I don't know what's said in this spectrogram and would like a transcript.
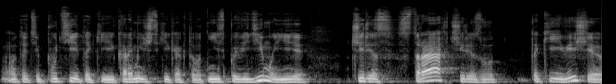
вот эти пути такие кармические как-то вот неисповедимы, и через страх, через вот такие вещи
